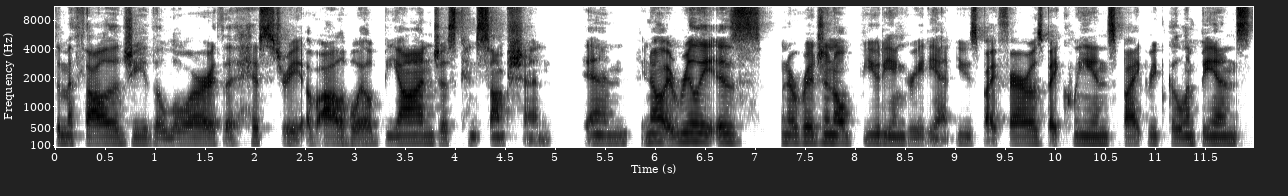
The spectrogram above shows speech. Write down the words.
the mythology, the lore, the history of olive oil beyond just consumption. And, you know, it really is an original beauty ingredient used by pharaohs, by queens, by Greek Olympians.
